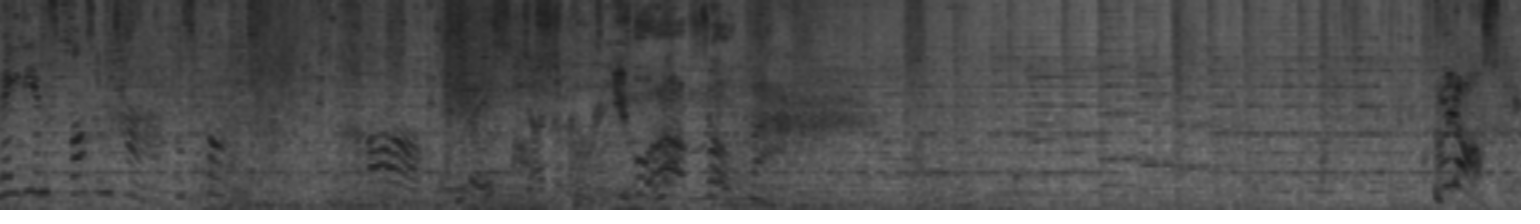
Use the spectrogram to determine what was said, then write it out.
Radiant's bottom tower has fallen. Oh, face judgment! You are so bad! Blast it!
